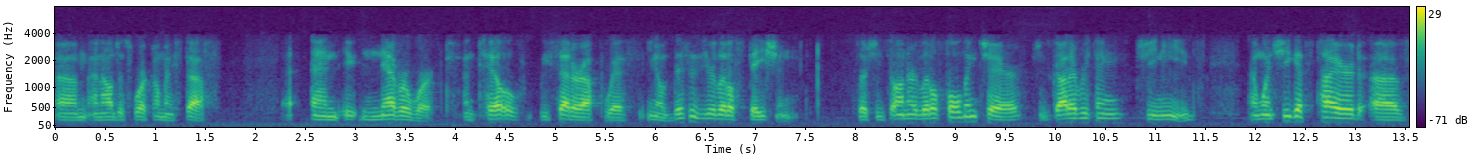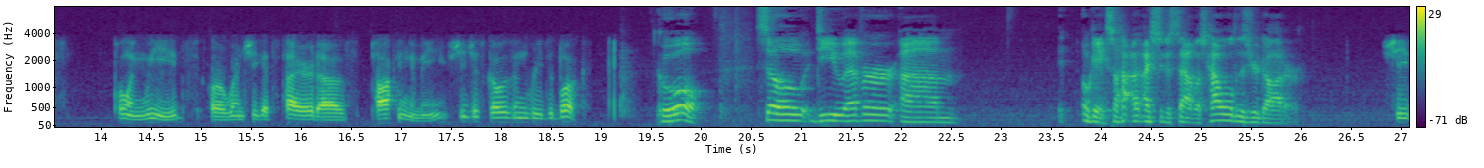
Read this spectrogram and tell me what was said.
um, and I'll just work on my stuff and it never worked until we set her up with, you know, this is your little station. So she's on her little folding chair. She's got everything she needs. And when she gets tired of pulling weeds or when she gets tired of talking to me, she just goes and reads a book. Cool. So, do you ever? Um, okay, so I should establish how old is your daughter? She's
